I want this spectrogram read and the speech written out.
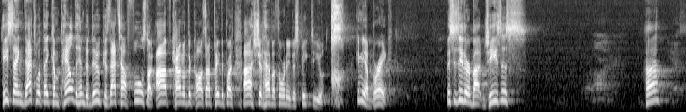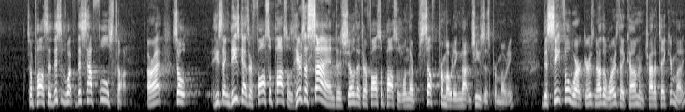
He's saying that's what they compelled him to do because that's how fools talk. I've counted the cost, I've paid the price, I should have authority to speak to you. Give me a break. This is either about Jesus, huh? So Paul said, This is what this is how fools talk. All right? So he's saying these guys are false apostles. Here's a sign to show that they're false apostles when they're self-promoting, not Jesus promoting deceitful workers, in other words, they come and try to take your money,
